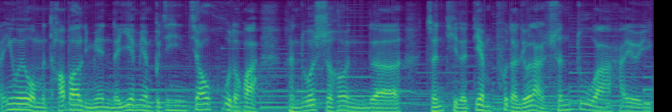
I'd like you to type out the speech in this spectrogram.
啊，因为我们淘宝里面你的页面不进行交互的话，很多时候你的整体的店铺的浏览深度啊，还有一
